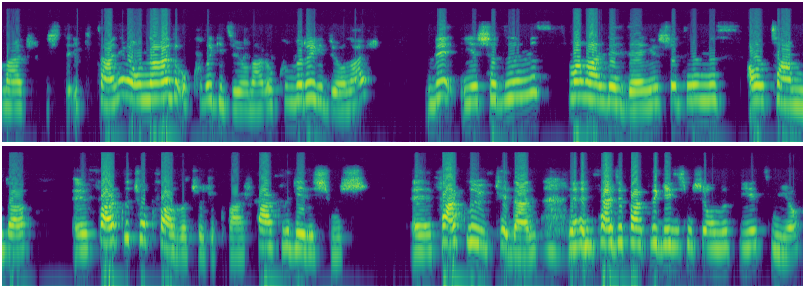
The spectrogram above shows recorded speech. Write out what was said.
var işte iki tane ve onlar da okula gidiyorlar, okullara gidiyorlar ve yaşadığımız mahallede, yaşadığımız ortamda e, farklı çok fazla çocuk var. Farklı gelişmiş, e, farklı ülkeden, yani sadece farklı gelişmiş olması yetmiyor.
